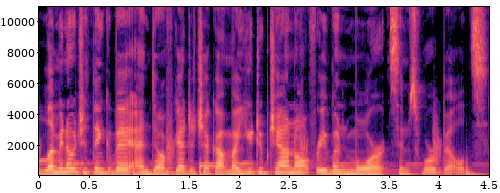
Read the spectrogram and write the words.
Let me know what you think of it and don't forget to check out my YouTube channel for even more Sims 4 builds.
